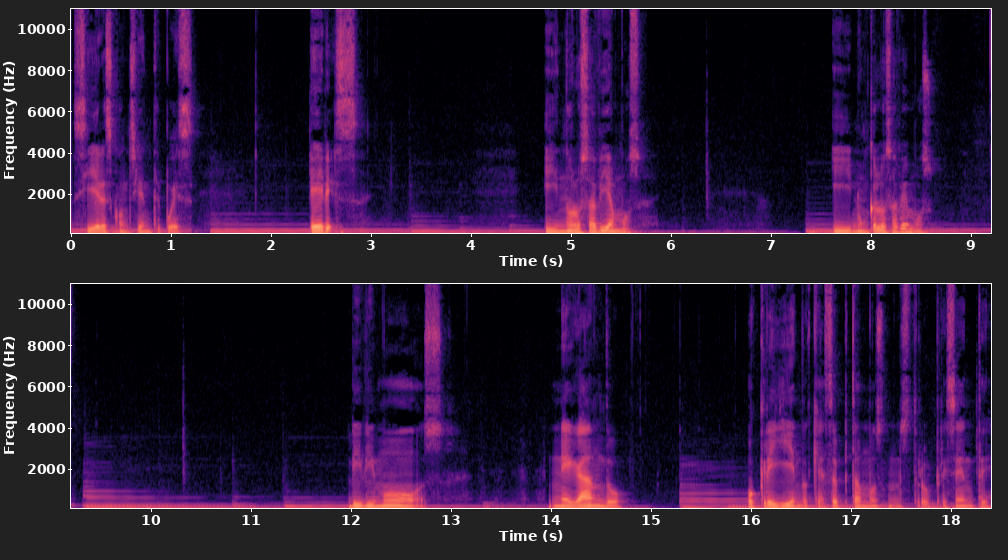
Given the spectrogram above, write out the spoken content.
si eres consciente pues eres. Y no lo sabíamos y nunca lo sabemos. Vivimos negando o creyendo que aceptamos nuestro presente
